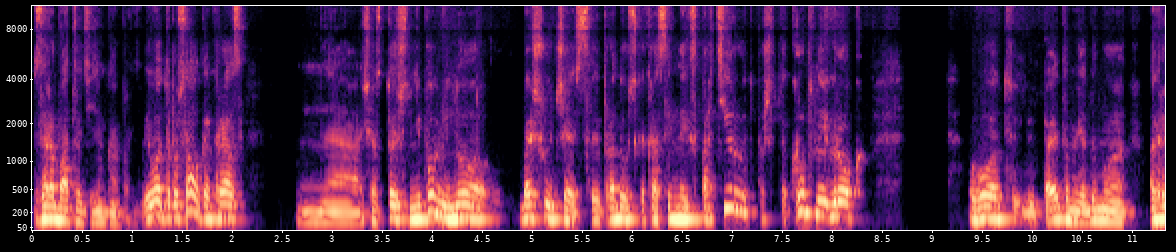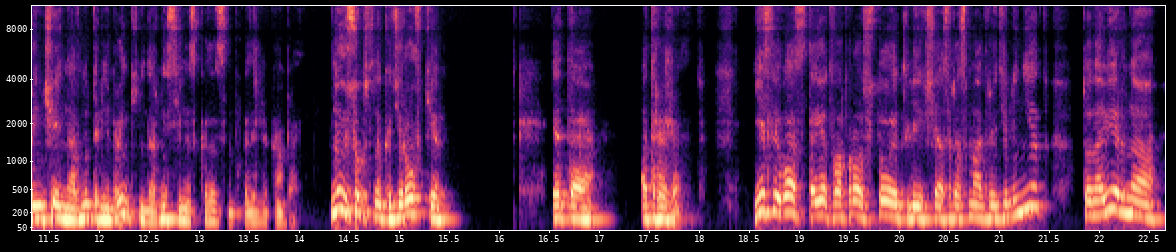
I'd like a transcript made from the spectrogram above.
зарабатывать этим компаниям. И вот «Русал» как раз, сейчас точно не помню, но большую часть своей продукции как раз именно экспортирует, потому что это крупный игрок. Вот, поэтому, я думаю, ограничения на внутреннем рынке не должны сильно сказаться на показателях компании. Ну и, собственно, котировки это отражают. Если у вас встает вопрос, стоит ли их сейчас рассматривать или нет, то, наверное,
